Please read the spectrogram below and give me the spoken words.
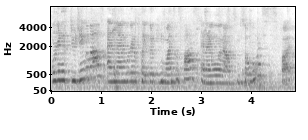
We're gonna do Jingle Bells, and then we're gonna play Good King Wenceslas, and I will announce some soloists, but.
